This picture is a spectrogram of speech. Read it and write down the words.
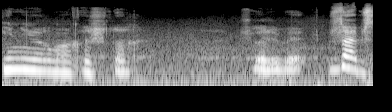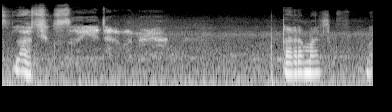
İniyorum arkadaşlar. Şöyle bir güzel bir silah çıksa yeter bana. Tarama çıksın da.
